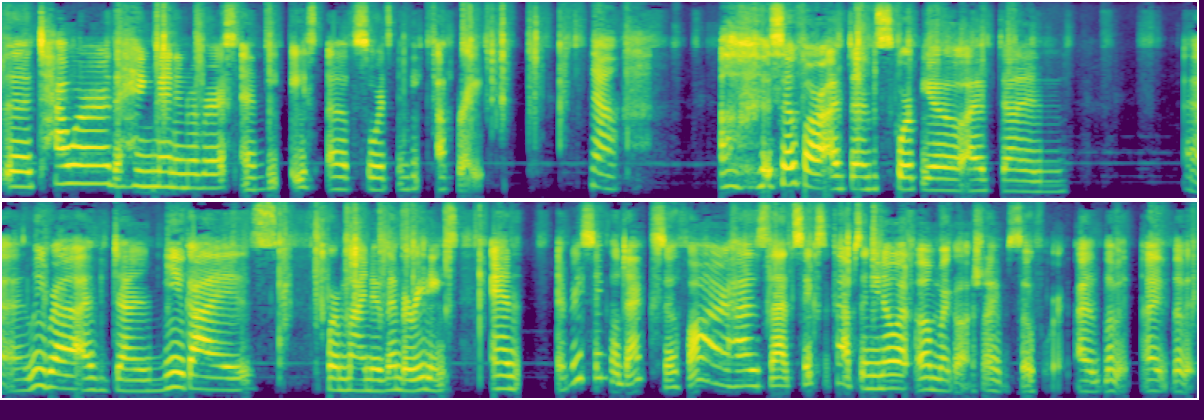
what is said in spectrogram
the Tower, the Hangman in reverse, and the Ace of Swords in the upright. Now, oh, so far I've done Scorpio, I've done uh, Libra, I've done you guys for my November readings, and every single deck so far has that six of cups and you know what? Oh my gosh i am so for it. I love it. I love it,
